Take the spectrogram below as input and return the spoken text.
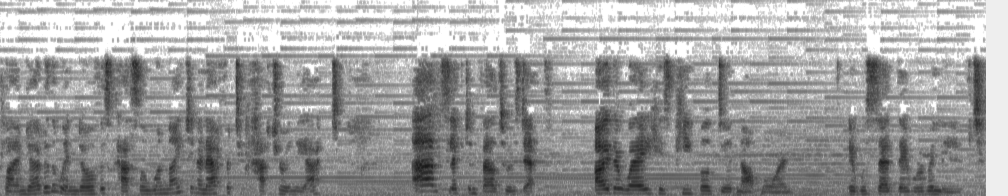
climbed out of the window of his castle one night in an effort to catch her in the act, and slipped and fell to his death. Either way, his people did not mourn. It was said they were relieved.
